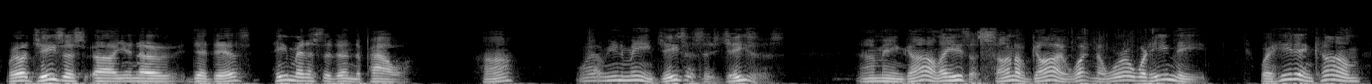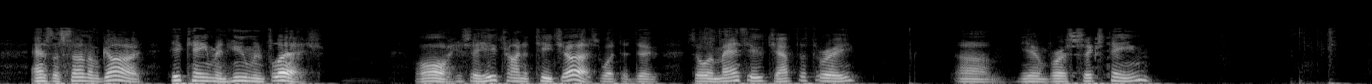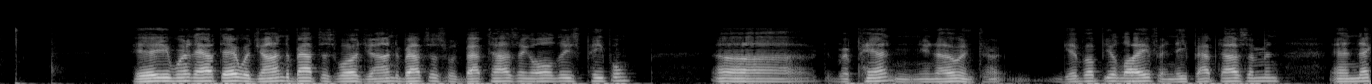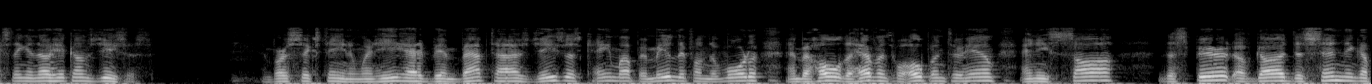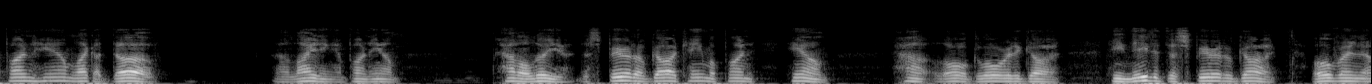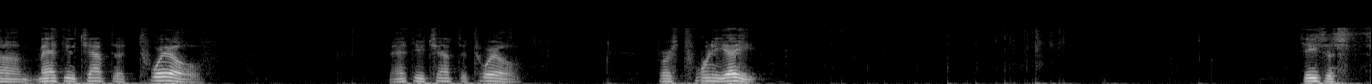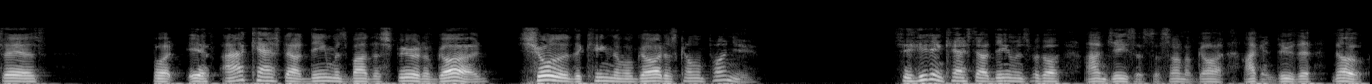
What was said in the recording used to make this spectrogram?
Well, Jesus, uh, you know, did this. He ministered in the power, huh? Well, you what I mean? Jesus is Jesus. I mean, golly, he's a son of God. What in the world would he need? Well, he didn't come as the son of God. He came in human flesh. Oh, he said he's trying to teach us what to do. So in Matthew chapter 3, um, here in verse 16, here he went out there where John the Baptist was. John the Baptist was baptizing all these people. Uh, repent and, you know, and turn, give up your life and he baptized them and, and next thing you know, here comes Jesus. In verse 16, and when he had been baptized, Jesus came up immediately from the water, and behold, the heavens were opened to him, and he saw the Spirit of God descending upon him like a dove, uh, alighting upon him. Hallelujah. The Spirit of God came upon him. Oh, glory to God. He needed the Spirit of God. Over in uh, Matthew chapter 12, Matthew chapter 12, verse 28. Jesus says, But if I cast out demons by the Spirit of God, surely the kingdom of God has come upon you. See, he didn't cast out demons because I'm Jesus, the Son of God. I can do this. No,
